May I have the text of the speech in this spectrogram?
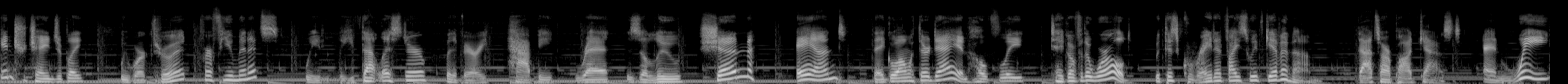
interchangeably. We work through it for a few minutes. We leave that listener with a very happy resolution. And they go on with their day and hopefully take over the world with this great advice we've given them. That's our podcast. And we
